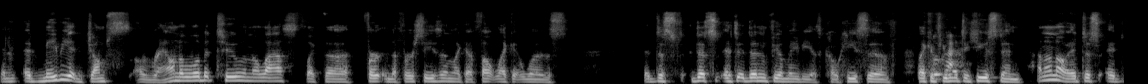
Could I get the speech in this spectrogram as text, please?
it, it, maybe it jumps around a little bit too in the last like the first in the first season like i felt like it was it just just it, it didn't feel maybe as cohesive like if okay. you went to houston i don't know it just it,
